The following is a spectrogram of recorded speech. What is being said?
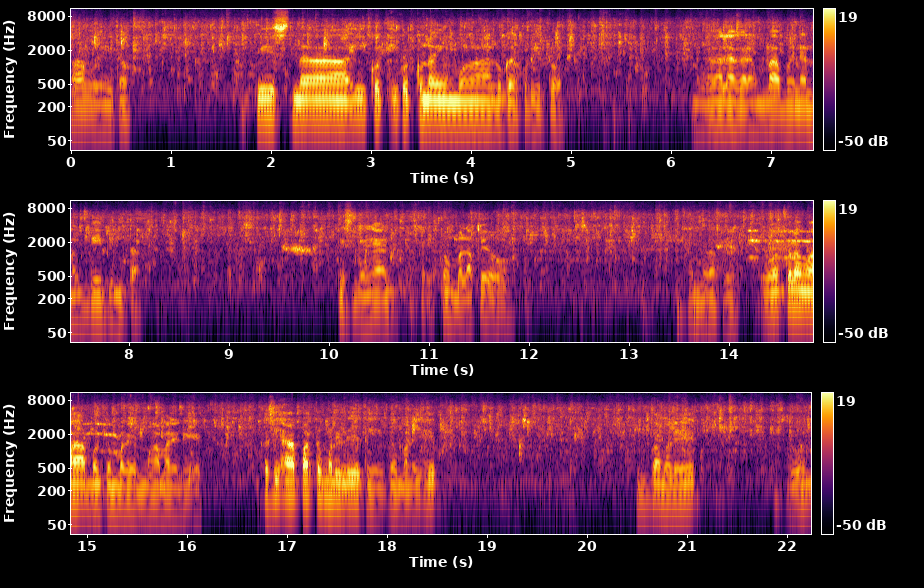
Baboy nito. At least na ikot-ikot ko na yung mga lugar ko dito. Nag-aalaga ng baboy na nagbibinta. At least ganyan. So, ito malaki oh. Ito malaki. Iwan ko lang mahabol itong mali, mga maliliit. Kasi apat itong maliliit eh. Ito maliit. Yung pa maliit. Doon.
